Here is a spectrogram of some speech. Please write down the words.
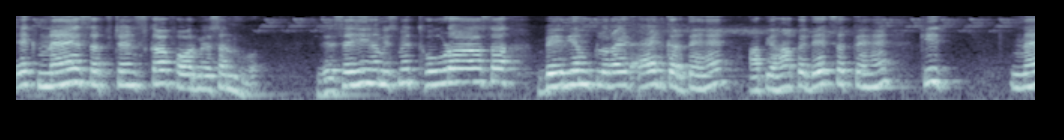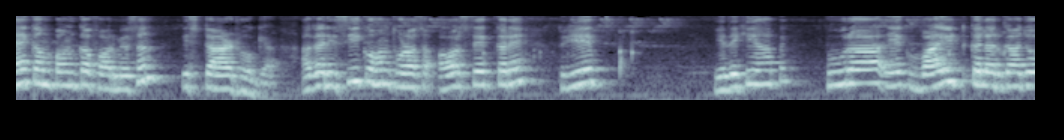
एक नए सब्सटेंस का फॉर्मेशन हुआ। जैसे ही हम इसमें थोड़ा सा बेरियम क्लोराइड ऐड करते हैं, आप यहाँ पे देख सकते हैं कि नए कंपाउंड का फॉर्मेशन स्टार्ट हो गया। अगर इसी को हम थोड़ा सा और सेक करें तो ये ये देखिए यहाँ पे, पूरा एक वाइट कलर का जो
